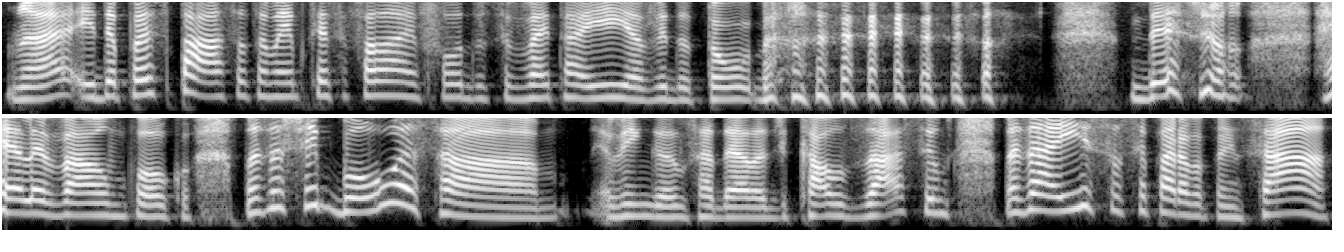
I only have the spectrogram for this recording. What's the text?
né? E depois passa também, porque você fala, ai, foda-se, vai estar aí a vida toda. Deixa eu relevar um pouco. Mas achei boa essa vingança dela de causar ciúmes. Mas aí, se você parar pra pensar,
